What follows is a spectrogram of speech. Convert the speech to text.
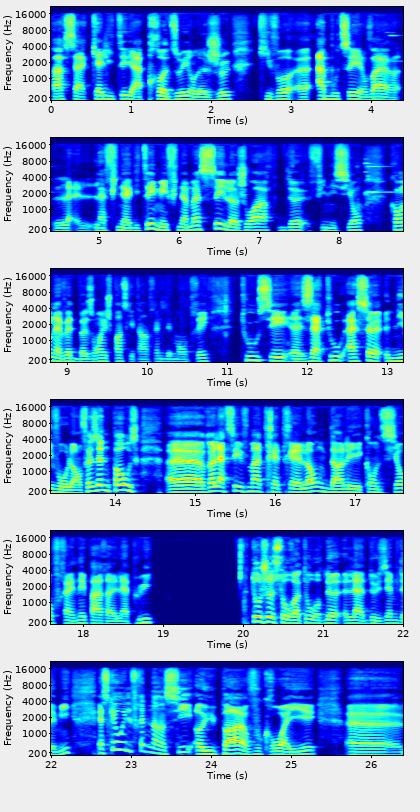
par sa qualité à produire le jeu qui va aboutir vers la, finalité, mais finalement, c'est le joueur de finition qu'on avait besoin. Je pense qu'il est en train de démontrer tous ses atouts à ce niveau-là. On faisait une pause relativement très, très longue dans les conditions freinées par la pluie tout juste au retour de la deuxième demi. Est-ce que Wilfred Nancy a eu peur, vous croyez, euh,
